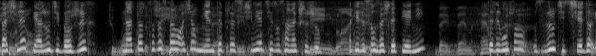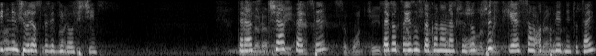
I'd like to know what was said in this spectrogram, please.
Zaślepia ludzi bożych na to, co zostało osiągnięte przez śmierć Jezusa na krzyżu. A kiedy są zaślepieni, wtedy muszą zwrócić się do innych źródeł sprawiedliwości. Teraz trzy aspekty tego, co Jezus dokonał na krzyżu, wszystkie są odpowiednie tutaj.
